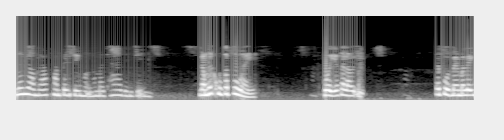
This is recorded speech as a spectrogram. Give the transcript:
เรื่องยอมรับความเป็นจริงของธรรมชาติจริง ๆ ยังไม่ครูก็ป่วย ป่วยเยอะกับเราอีกไปปวยเป็นมะเร็ง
